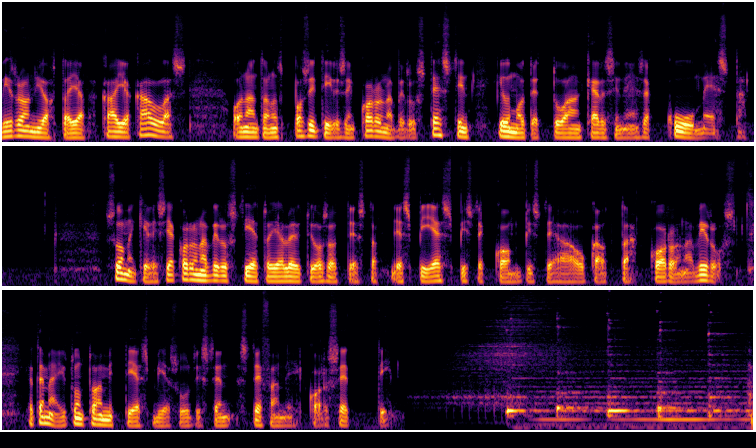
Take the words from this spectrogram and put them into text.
Viron johtaja Kaija Kallas on antanut positiivisen koronavirustestin ilmoitettuaan kärsineensä kuumeesta. Suomenkielisiä koronavirustietoja löytyy osoitteesta sbs.com.au kautta koronavirus. Ja tämän jutun toimitti SBS-uutisten Stefani Korsetti.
